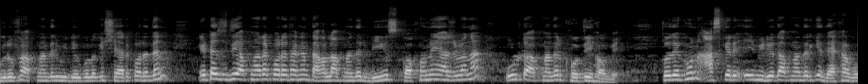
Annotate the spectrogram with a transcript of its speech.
গ্রুপে আপনাদের ভিডিওগুলোকে শেয়ার করে দেন। এটা যদি আপনারা করে থাকেন, তাহলে আপনাদের ভিউজ কখনোই আসবে না, উল্টো আপনাদের ক্ষতি হবে। তো দেখুন, আজকের এই ভিডিওতে আপনাদেরকে দেখাবো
